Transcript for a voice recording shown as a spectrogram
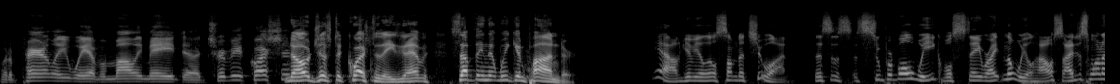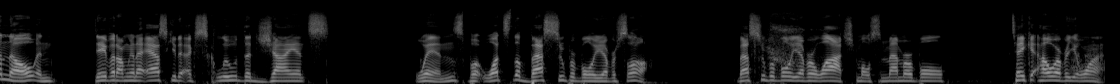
but apparently we have a Molly Made uh, trivia question. no, just a question that he's going to have something that we can ponder. Yeah, I'll give you a little something to chew on. This is Super Bowl week. We'll stay right in the wheelhouse. I just want to know, and David, I'm going to ask you to exclude the Giants wins, but what's the best Super Bowl you ever saw? Best Super Bowl you ever watched? Most memorable? Take it however you want.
